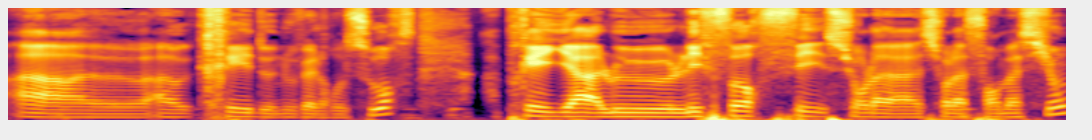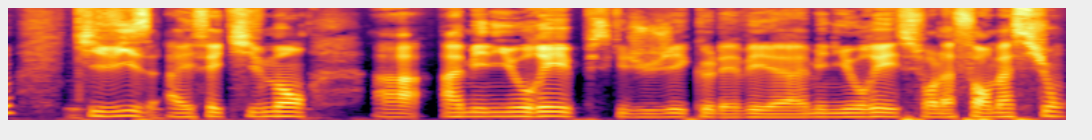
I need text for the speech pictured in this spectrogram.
à, créer de nouvelles ressources. Après, il y a l'effort fait sur la, sur la formation qui vise à effectivement à améliorer, puisqu'il jugeait que l'avait amélioré sur la formation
